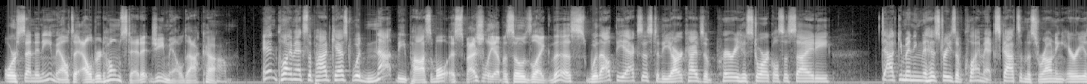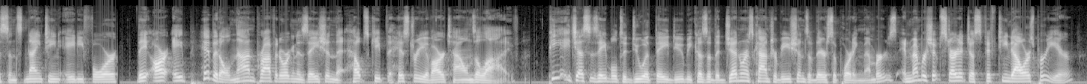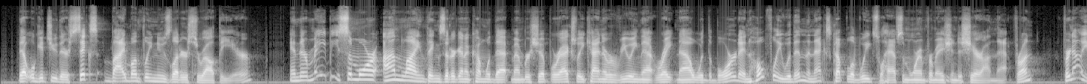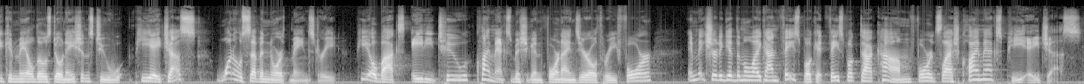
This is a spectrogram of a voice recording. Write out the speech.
or send an email to eldredhomestead at gmail.com. And Climax the Podcast would not be possible, especially episodes like this, without the access to the archives of Prairie Historical Society, documenting the histories of Climax Scotts in the surrounding area since 1984. They are a pivotal nonprofit organization that helps keep the history of our towns alive. PHS is able to do what they do because of the generous contributions of their supporting members, and memberships start at just $15 per year. That will get you their six bi monthly newsletters throughout the year. And there may be some more online things that are going to come with that membership. We're actually kind of reviewing that right now with the board, and hopefully within the next couple of weeks, we'll have some more information to share on that front. For now, you can mail those donations to PHS 107 North Main Street, P.O. Box 82, Climax, Michigan 49034, and make sure to give them a like on Facebook at facebook.com forward slash climax PHS.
